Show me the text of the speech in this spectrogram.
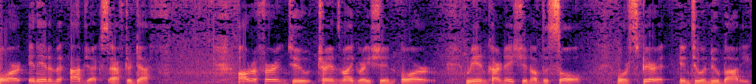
or inanimate objects after death, all referring to transmigration or reincarnation of the soul or spirit into a new body,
